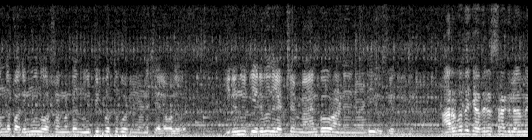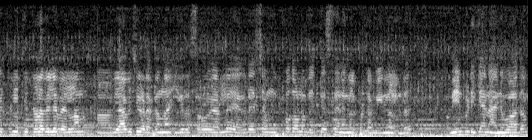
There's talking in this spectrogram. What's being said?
അന്ന് പതിമൂന്ന് വർഷം കൊണ്ട് നൂറ്റിപ്പത്ത് കോടി രൂപയാണ് ചിലവുള്ളത്. ഇരുന്നൂറ്റി ഇരുപത് ലക്ഷം മാൻ പവർ ആണ് ഇതിനുവേണ്ടി യൂസ് ചെയ്തിരിക്കുന്നത്. അറുപത് ചതുരശ്ര കിലോമീറ്ററിൽ ചുറ്റളവിൽ വെള്ളം വ്യാപിച്ചു കിടക്കുന്ന ഈ റിസർവയറിൽ ഏകദേശം മുപ്പതോളം വ്യത്യസ്ത ഇനങ്ങളിൽപ്പെട്ട മീനുകളുണ്ട്. മീൻ പിടിക്കാൻ അനുവാദം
